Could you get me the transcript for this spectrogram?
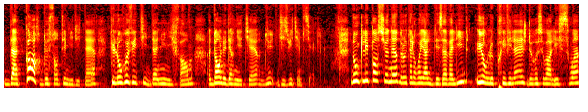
d'un corps de santé militaire que l'on revêtit d'un uniforme dans le dernier tiers du XVIIIe siècle. Donc les pensionnaires de l'Hôtel Royal des Invalides eurent le privilège de recevoir les soins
